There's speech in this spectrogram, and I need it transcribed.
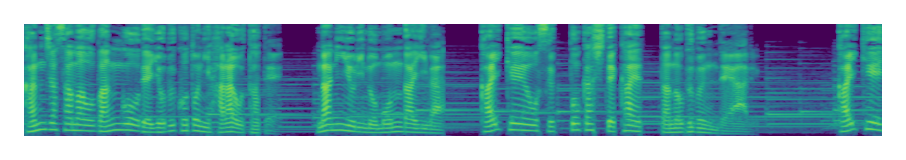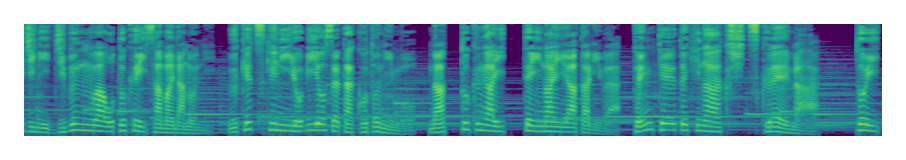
患者様を番号で呼ぶことに腹を立て何よりの問題は会計をすっぽかして帰ったの部分である。会計時に自分はお得意様なのに受付に呼び寄せたことにも納得がいっていないあたりは典型的な悪質クレーマーといっ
